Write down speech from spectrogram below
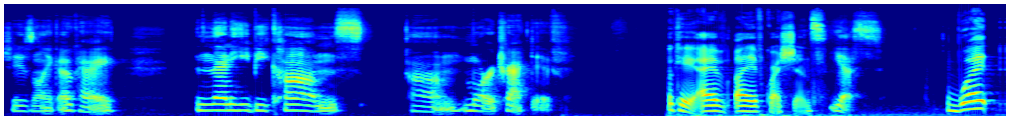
she's like, okay. And then he becomes um, more attractive. Okay, I have I have questions. Yes. What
